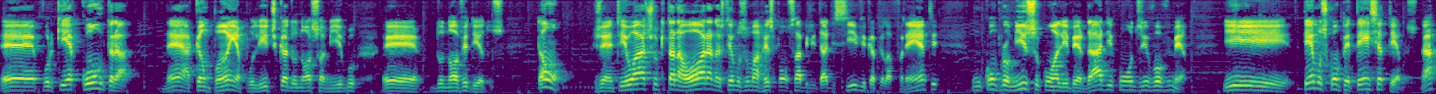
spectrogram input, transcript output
é, porque é contra né, a campanha política do nosso amigo é, do Nove Dedos. Então, Gente, eu acho que está na hora, nós temos uma responsabilidade cívica pela frente, um compromisso com a liberdade e com o desenvolvimento. E temos competência? Temos. Né?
